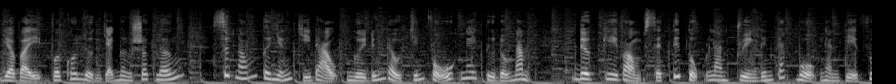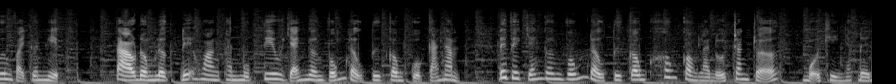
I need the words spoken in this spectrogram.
Do vậy, với khối lượng giải ngân rất lớn, sức nóng từ những chỉ đạo người đứng đầu chính phủ ngay từ đầu năm được kỳ vọng sẽ tiếp tục lan truyền đến các bộ ngành địa phương và doanh nghiệp, tạo động lực để hoàn thành mục tiêu giải ngân vốn đầu tư công của cả năm, để việc giải ngân vốn đầu tư công không còn là nỗi trăn trở mỗi khi nhắc đến.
